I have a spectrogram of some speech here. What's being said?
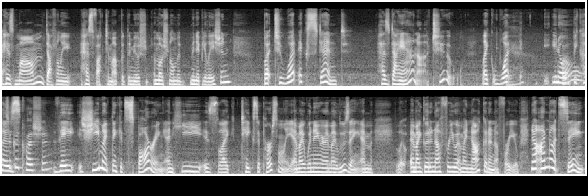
his mom definitely has fucked him up with the emotion, emotional ma- manipulation but to what extent has diana too like what you know oh, because that's a good question they she might think it's sparring and he is like takes it personally am i winning or am i losing am am I good enough for you? Am I not good enough for you? Now, I'm not saying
